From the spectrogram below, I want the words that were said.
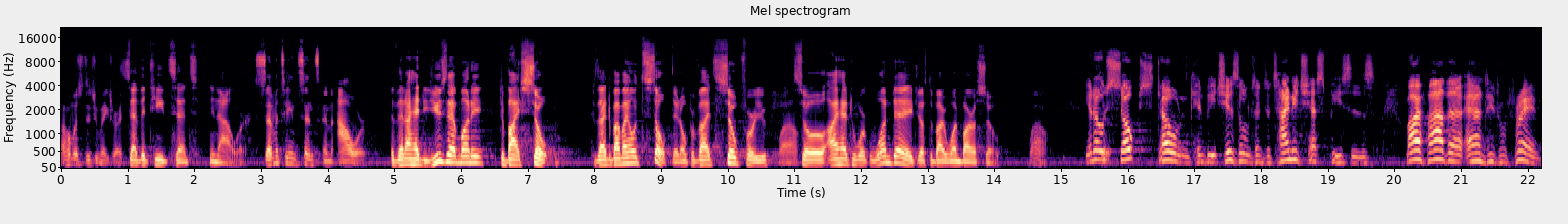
How much did you make, Trey? 17 cents an hour. 17 cents an hour. And then I had to use that money to buy soap because I had to buy my own soap. They don't provide soap for you. Wow. So I had to work one day just to buy one bar of soap. Wow. you know soapstone can be chiseled into tiny chess pieces my father andy dufresne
